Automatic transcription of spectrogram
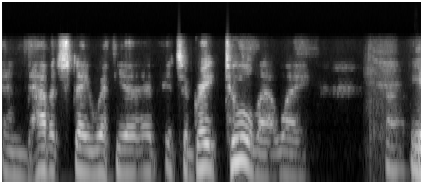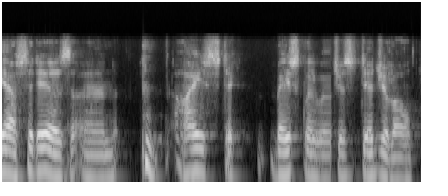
and have it stay with you. It's a great tool that way. Yes, it is. And I stick basically with just digital.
